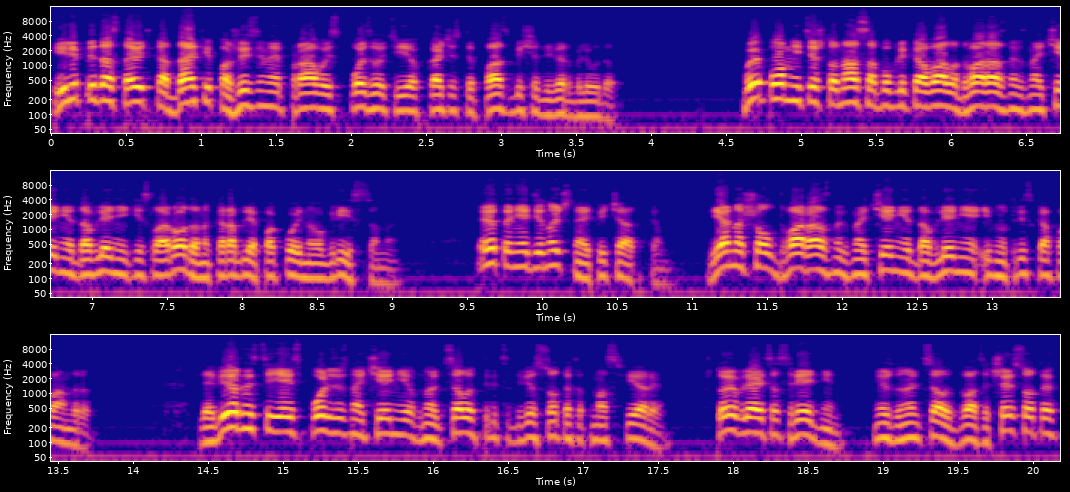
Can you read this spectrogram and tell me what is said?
или предоставить Каддафи пожизненное право использовать ее в качестве пастбища для верблюдов. Вы помните, что НАСА опубликовала два разных значения давления кислорода на корабле покойного Гриссома. Это не одиночная опечатка. Я нашел два разных значения давления и внутри скафандров. Для верности я использую значение в 0,32 атмосферы, что является средним между 0,26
